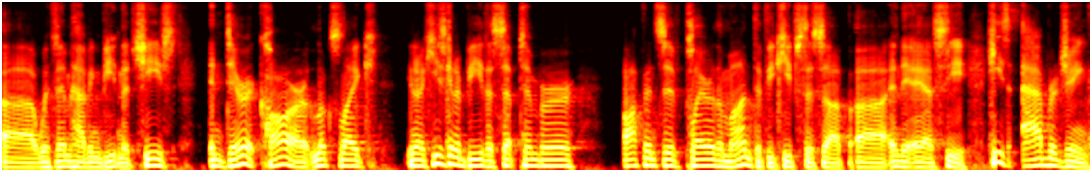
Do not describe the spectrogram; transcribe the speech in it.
uh, with them having beaten the Chiefs. And Derek Carr looks like you know he's going to be the September offensive player of the month if he keeps this up uh, in the AFC. He's averaging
